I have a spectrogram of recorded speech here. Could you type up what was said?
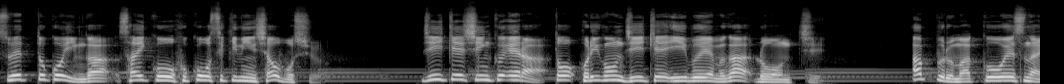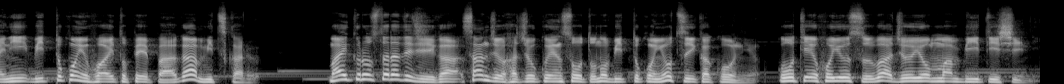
Sweatcoin が最高歩行責任者を募集。GK シンクエラーとポリゴン GKEVM がローンチ。Apple macOS 内にビットコインホワイトペーパーが見つかる。 MicroStrategy が38億円相当のビットコインを追加購入。合計保有数は14万 BTC に。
